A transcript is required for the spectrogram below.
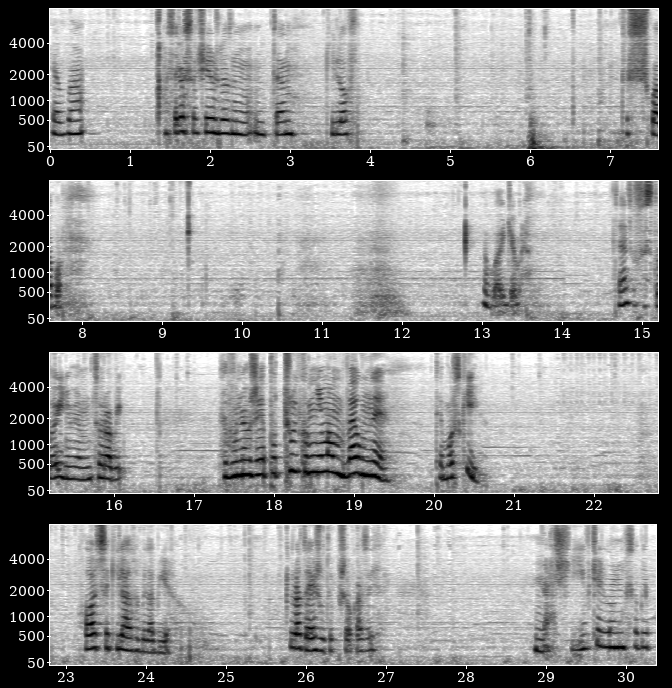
Dobra. A teraz straciłem żelazny ten kilof. To jest słabo. Dobra, idziemy. Ten co stoi, nie wiem co robi. Zapomniałem, że ja pod trójką nie mam wełny. Te morski. Chodź, se killa sobie nabiję. To ja żółty przy okazji. Na siwcie do nich sobie.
